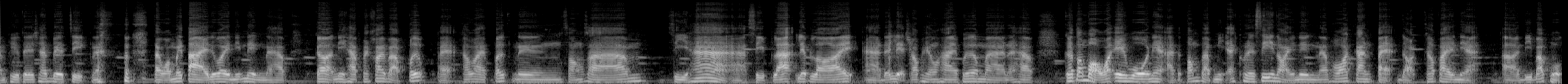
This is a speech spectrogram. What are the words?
amputation basic นะ แต่ว่าไม่ตายด้วยนิดนึงนะครับ ก็นี่ครับค่อยๆแบบปึ๊บแปะเข้าไปปึ๊กหนึ่งสองสามสี่ห้าอ่าสิบละเรียบร้อยอ่าได้เลทช็อปเฮลไฮเพิ่มมานะครับ ก็ต้องบอกว่า a v o เนี่ยอาจจะต้องแบบมี accuracy หน่อยนึงนะ เพราะว่าการแปะดอทเข้าไปเนี่ยอ่าดีบัฟหัว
